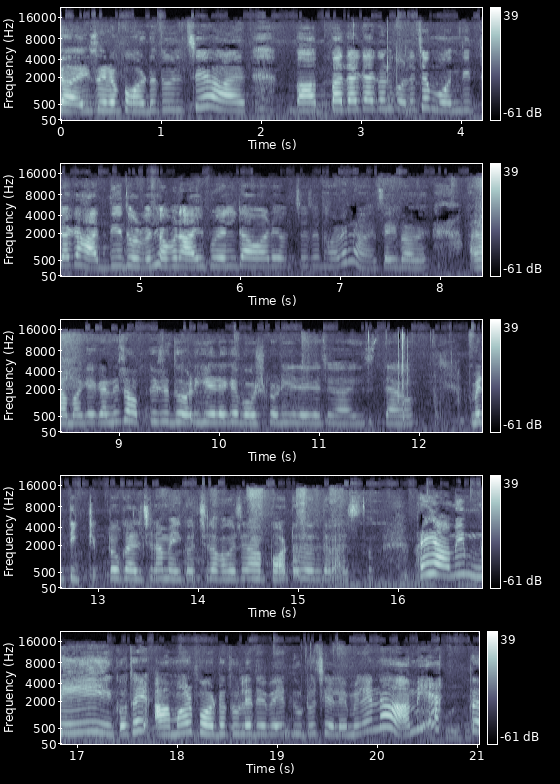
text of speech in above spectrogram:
গাইস ফটো তুলছে আর বাপ্পা তাকে এখন বলেছে মন্দিরটাকে হাত দিয়ে ধরবে। যেমন আইফেল টাওয়ারে হচ্ছে যে ধরে না, সেইভাবে। আর আমাকে এখানে সব কিছু ধরিয়ে রেখে, বস করিয়ে রেখেছে গাইস দেখো। আমরা টিকটিকটো খেলছিলাম, এই করছিলাম আমাকে করছিলাম ফটো তুলতে ব্যস্ত। ভাই, আমি মেয়ে, কোথায় আমার ফটো তুলে দেবে? দুটো ছেলে মিলে? না, আমি একটা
